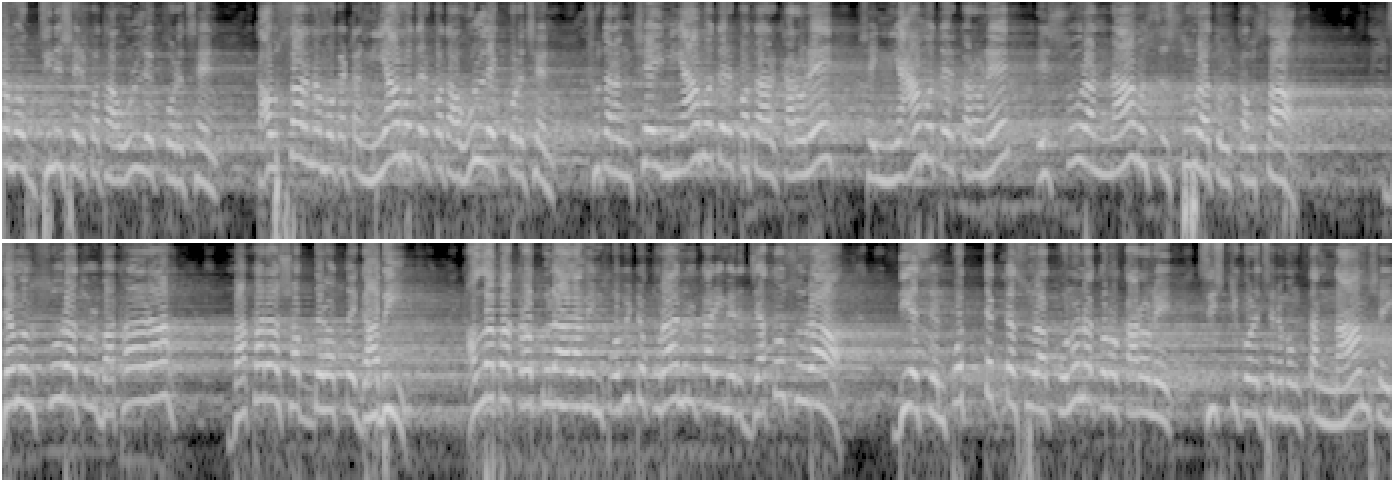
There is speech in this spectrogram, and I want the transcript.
নামক জিনিসের কথা উল্লেখ করেছেন। কাউসার নামক একটা নিয়ামতের কথা উল্লেখ করেছেন। সুতরাং সেই নিয়ামতের কথার কারণে, সেই নিয়ামতের কারণে এই সূরার নাম হচ্ছে সূরাতুল কাউসার। যেমন সূরাতুল বাকারা বাকারা শব্দের অর্থে গাবি। আল্লাহ পাক রব্বুল আলামিন পবিত্র কুরআনুল কারিমের যত সূরা দিয়েছেন। প্রত্যেকটা সুরা কোনো না কোনো কারণে সৃষ্টি করেছেন এবং তার নাম সেই,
